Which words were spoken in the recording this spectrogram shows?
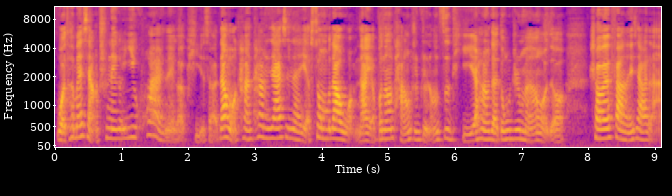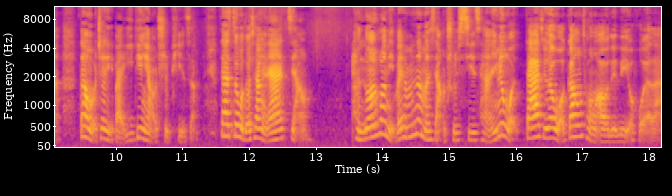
我特别想吃那个一块那个披萨。但我看他们家现在也送不到我们那，也不能堂食，只能自提。然后又在东直门，我就。稍微犯了一下懒，但我这礼拜一定要吃披萨。在此，我都想给大家讲，很多人说你为什么那么想吃西餐？因为我大家觉得我刚从奥地利回来，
